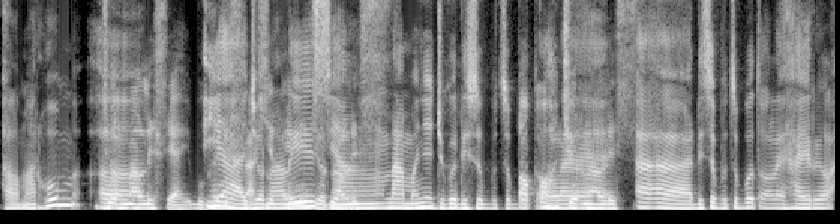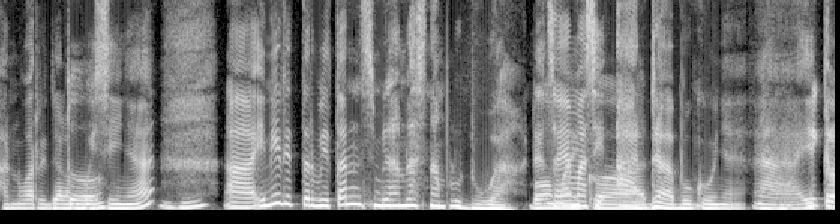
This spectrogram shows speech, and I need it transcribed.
almarhum eh, jurnalis uh, ya ibu Iya jurnalis, jurnalis yang namanya juga disebut-sebut oleh jurnalis uh, disebut-sebut oleh Hairil Anwar di dalam Betul. puisinya. Uh -huh. uh, ini diterbitan 1962 dan oh saya masih God. ada bukunya. Nah, nah itu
